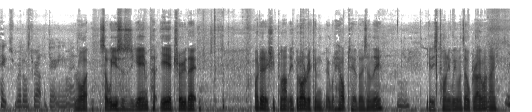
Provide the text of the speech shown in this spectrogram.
heaps riddled throughout the dirt anyway. Right, so we'll use this as a yam pit. Yeah, true that. I did actually plant these, but I reckon it would help to have those in there. Mm. Yeah, these tiny wee ones, they'll grow, won't they? Yeah.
